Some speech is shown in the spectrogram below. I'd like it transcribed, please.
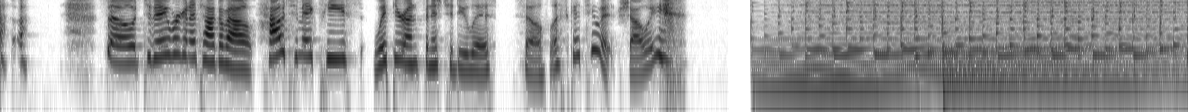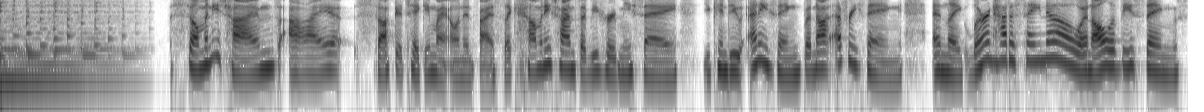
so today we're going to talk about how to make peace with your unfinished to do list. So let's get to it, shall we? so many times I suck at taking my own advice. Like, how many times have you heard me say, you can do anything, but not everything? And like, learn how to say no and all of these things.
